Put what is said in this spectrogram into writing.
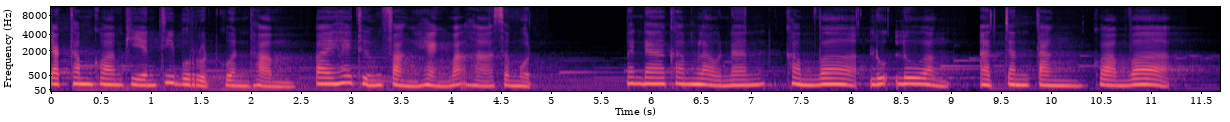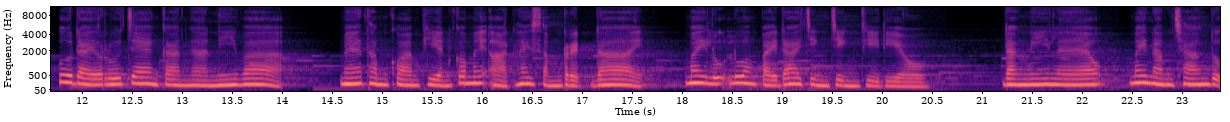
จักทำความเพียรที่บุรุษควรทำไปให้ถึงฝั่งแห่งมหาสมุทรบรรดาคำเหล่านั้นคำว่า ลุล่วง อัจจันตัง ความว่า ผู้ใดรู้แจ้งการงานนี้ว่า แม้ทำความเพียรก็ไม่อาจให้สำเร็จได้ ไม่ลุล่วงไปได้จริง ๆ ทีเดียว ดังนี้แล้วไม่นำช้างดุ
